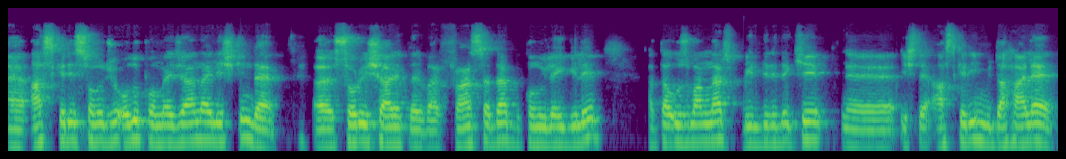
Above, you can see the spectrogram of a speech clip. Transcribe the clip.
e, askeri sonucu olup olmayacağına ilişkin de e, soru işaretleri var. Fransa'da bu konuyla ilgili hatta uzmanlar bildirideki e, işte askeri müdahale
